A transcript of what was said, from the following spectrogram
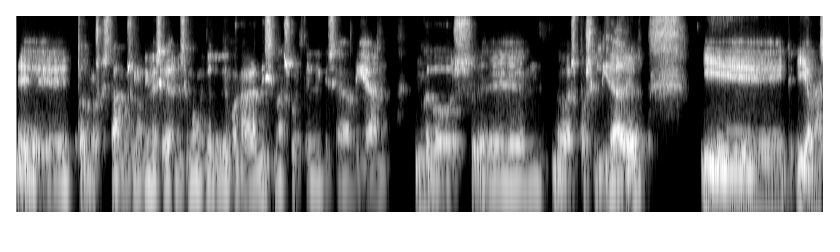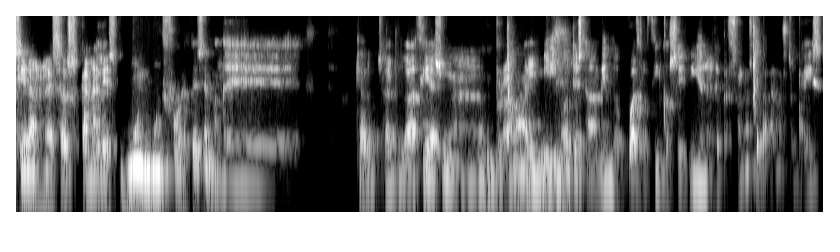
Eh, todos los que estábamos en la universidad en ese momento tuvimos la grandísima suerte de que se abrían nuevos, eh, nuevas posibilidades. Y, y aún así eran esos canales muy, muy fuertes en donde, claro, o sea, hacías un programa y mínimo te estaban viendo 4, 5, 6 millones de personas, que para nuestro país,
